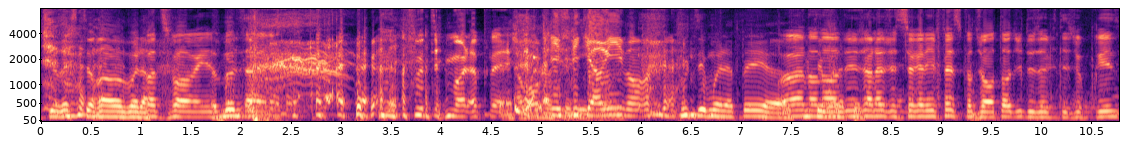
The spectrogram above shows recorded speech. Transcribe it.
Tu resteras, voilà. Bonne soirée, je Bonne-. Foutez-moi la paix. Avant que les flics arrivent. hein. Foutez-moi la paix. euh, Ouais, non, non, paix. déjà là, j'ai serré les fesses quand j'ai entendu deux invités surprises.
